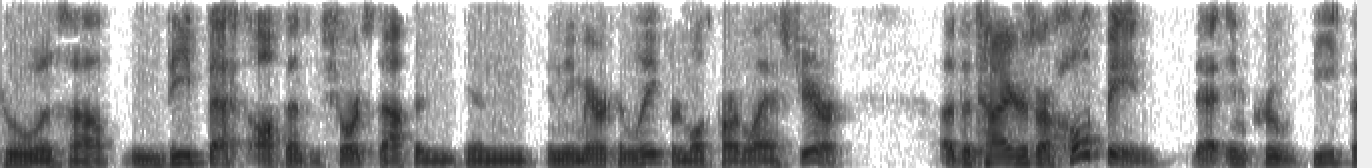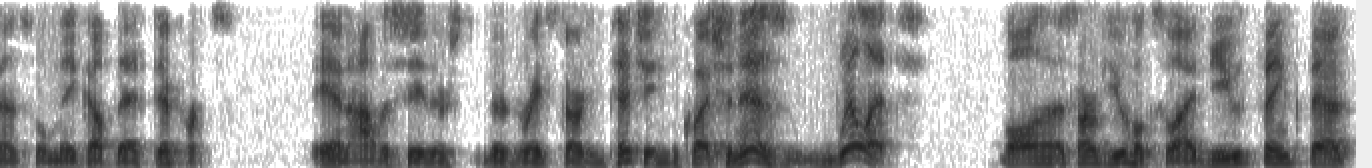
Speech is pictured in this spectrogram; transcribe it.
who was uh, the best offensive shortstop in, in, in the American League for the most part of last year. Uh, the Tigers are hoping that improved defense will make up that difference. And obviously, there's they're great starting pitching. The question is, will it? Well, as far as you, Hook Slide, do you think that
